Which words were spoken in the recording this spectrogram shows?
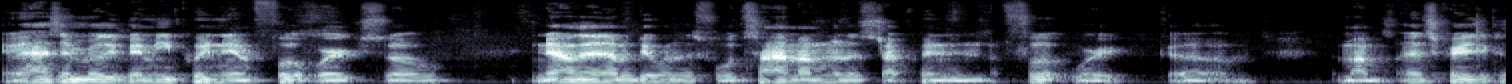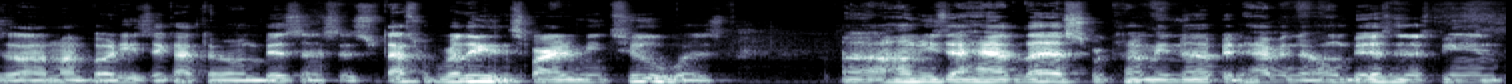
It hasn't really been me putting in footwork. So now that I'm doing this full time, I'm gonna start putting in the footwork. Um, my and it's crazy because a lot of my buddies they got their own businesses. That's what really inspired me too was uh, homies that had less were coming up and having their own business, being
